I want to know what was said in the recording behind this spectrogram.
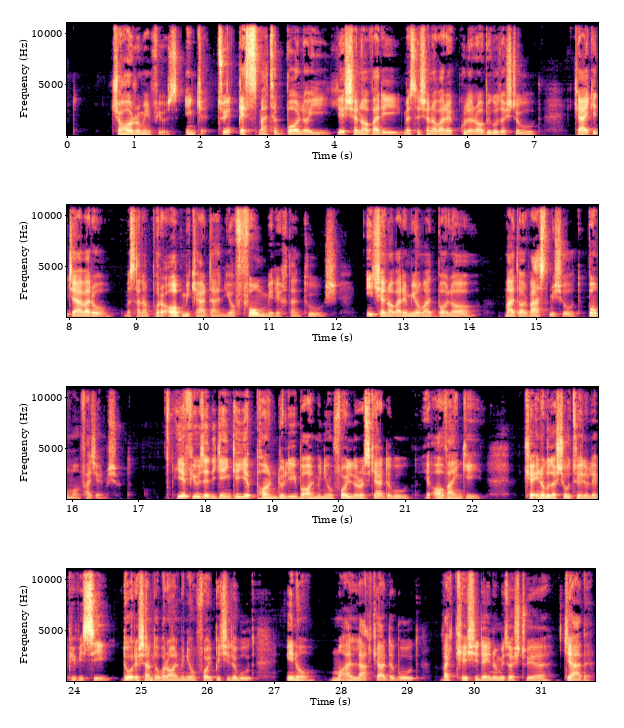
چهارمین فیوز اینکه توی قسمت بالایی یه شناوری مثل شناور کولر آبی گذاشته بود که اگه جعبه رو مثلا پر آب می‌کردن یا فوم میریختن توش این شناوره میآمد بالا مدار وصل می‌شد بمب منفجر می‌شد. یه فیوز دیگه اینکه یه پاندولی با aluminum foil درست کرده بود یه آونگی که اینو گذاشته بود توی لوله پی وی سی دورش هم دوباره aluminum foil پیچیده بود اینو معلق کرده بود و کشیده اینو میذاشت توی جعبه.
